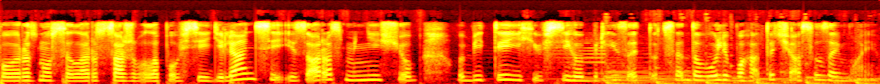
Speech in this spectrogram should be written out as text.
розносила, розсаджувала по всій ділянці, і зараз мені, щоб обійти їх і всі обрізати, то це доволі багато часу займає.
